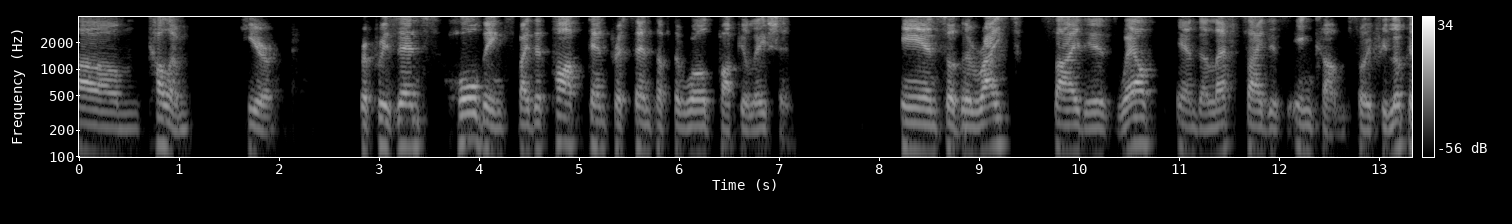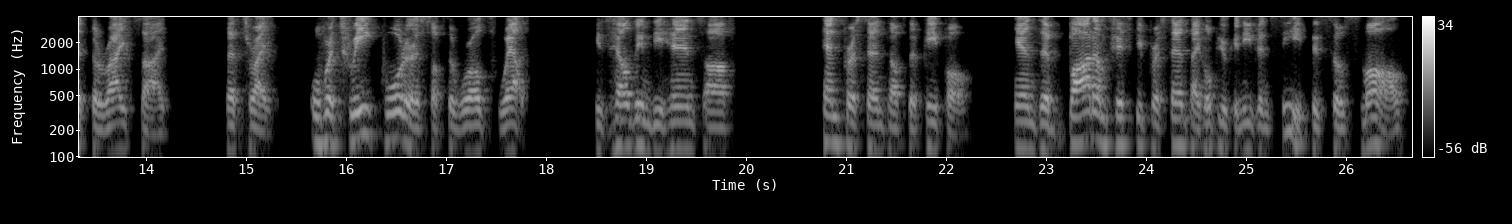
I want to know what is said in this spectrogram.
um, column here represents holdings by the top 10% of the world population. And so the right side is wealth and the left side is income. So if you look at the right side, that's right. Over three quarters of the world's wealth is held in the hands of 10% of the people. And the bottom 50%, I hope you can even see it is so small.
